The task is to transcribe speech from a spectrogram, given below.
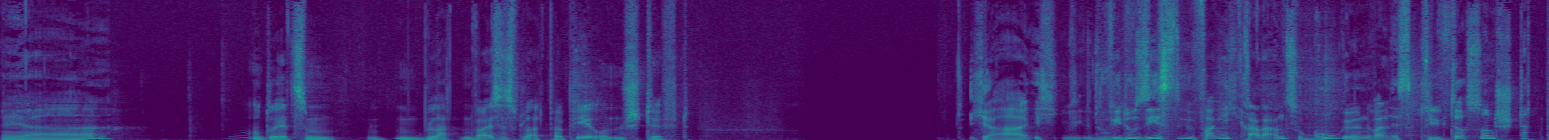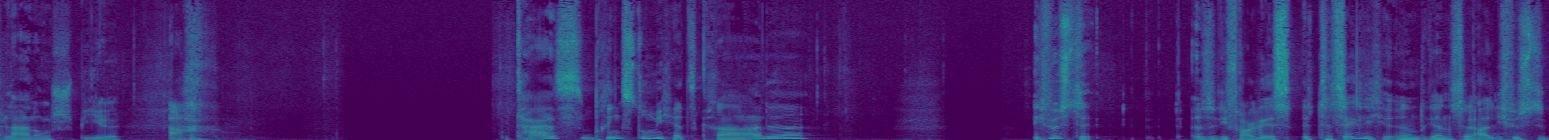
Ja. Und du hättest ein, ein, Blatt, ein weißes Blatt Papier und einen Stift. Ja, ich, wie du siehst, fange ich gerade an zu googeln, weil es gibt doch so ein Stadtplanungsspiel. Ach. Das bringst du mich jetzt gerade ich wüsste, also die Frage ist tatsächlich ganz real. Ich wüsste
